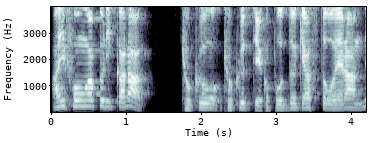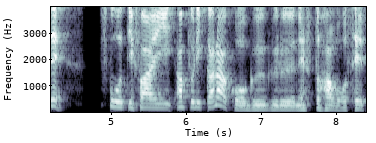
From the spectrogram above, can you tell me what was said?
iPhone アプリから曲を、曲っていうか、ポッドキャストを選んで、Spotify アプリからこう Google Nest Hub を選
